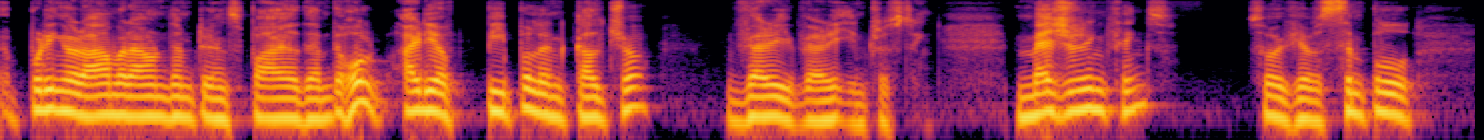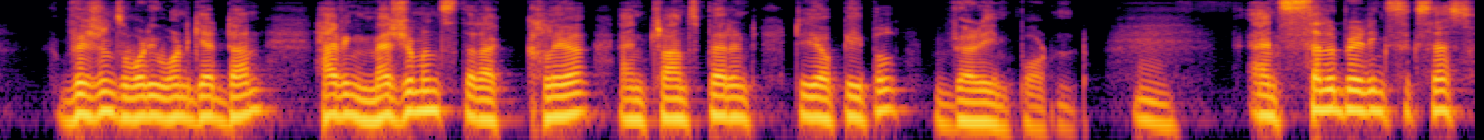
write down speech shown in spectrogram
uh, putting your arm around them to inspire them. The whole idea of people and culture, very, very interesting. Measuring things. So if you have a simple visions of what you want to get done, having measurements that are clear and transparent to your people, very important. Mm. And celebrating success,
